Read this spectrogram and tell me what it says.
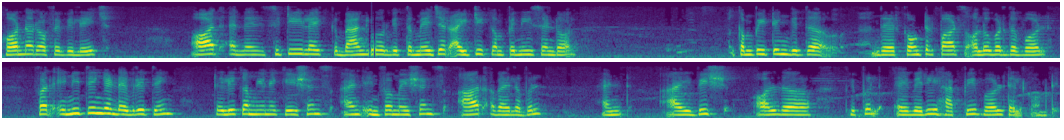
corner of a village or in a city like Bangalore with the major IT companies and all competing with the, their counterparts all over the world. For anything and everything, telecommunications and informations are available and I wish all the people a very happy World Telecom Day.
